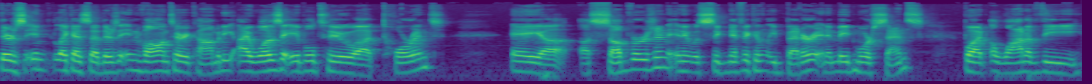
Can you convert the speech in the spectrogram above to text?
there's in like I said, there's involuntary comedy. I was able to uh, torrent a uh, a sub version, and it was significantly better, and it made more sense. But a lot of the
